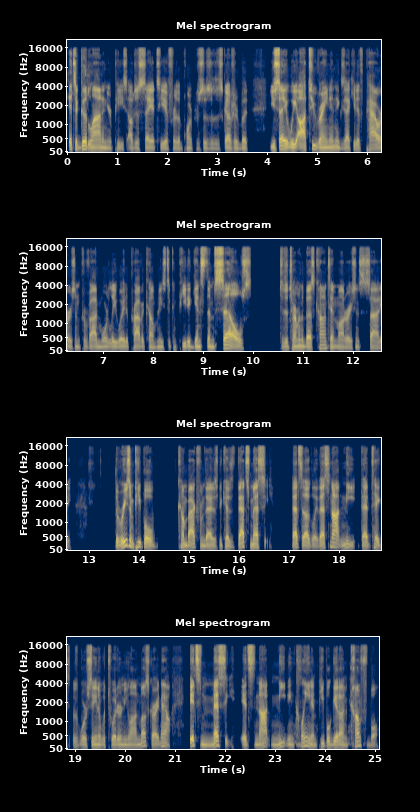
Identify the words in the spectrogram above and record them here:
it's a good line in your piece. I'll just say it to you for the point purposes of discussion. But you say we ought to rein in executive powers and provide more leeway to private companies to compete against themselves to determine the best content moderation society. The reason people come back from that is because that's messy. That's ugly. That's not neat. That takes, we're seeing it with Twitter and Elon Musk right now. It's messy. It's not neat and clean, and people get uncomfortable.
